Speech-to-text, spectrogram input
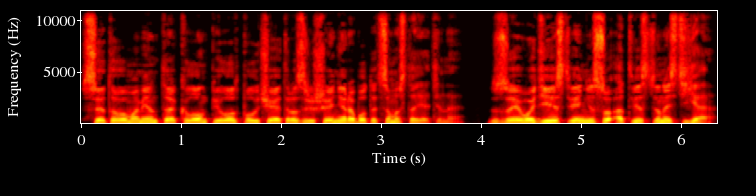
С этого момента клон-пилот получает разрешение работать самостоятельно. За его действия несу ответственность я.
